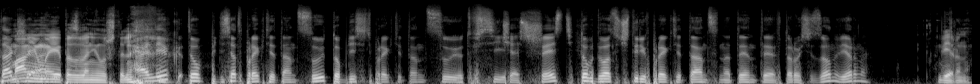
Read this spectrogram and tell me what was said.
Также Маме моей позвонил, что ли? Олег топ-50 в проекте «Танцует», топ-10 в проекте «Танцуют все», часть 6, топ-24 в проекте «Танцы» на ТНТ второй сезон, верно? Верно.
